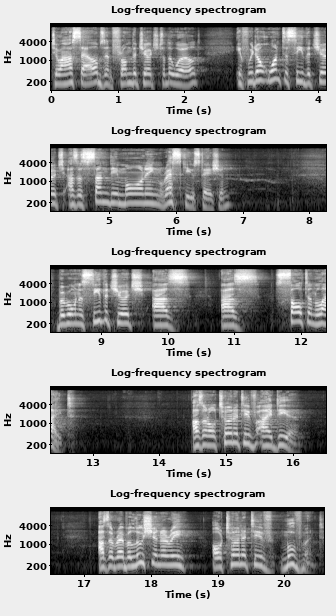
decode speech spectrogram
to ourselves and from the church to the world. If we don't want to see the church as a Sunday morning rescue station, but we want to see the church as, as salt and light, as an alternative idea, as a revolutionary alternative movement,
